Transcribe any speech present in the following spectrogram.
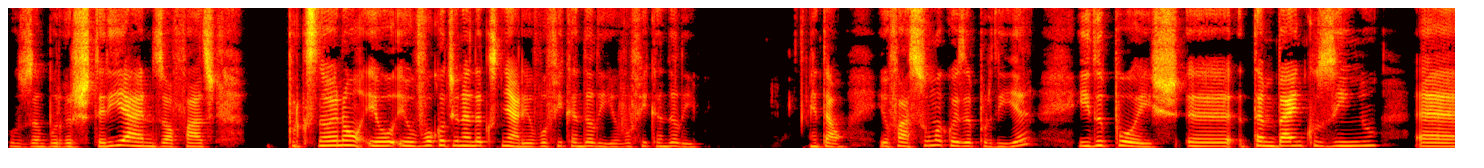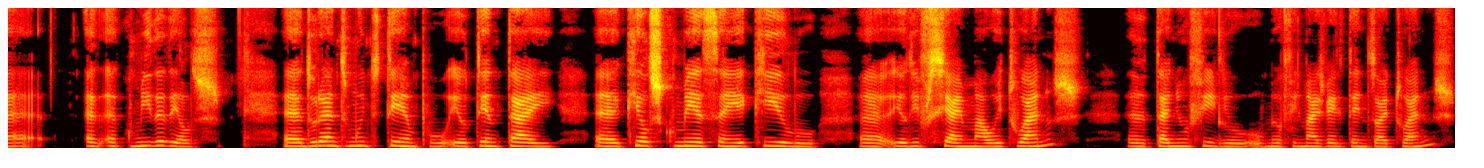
os hambúrgueres vegetarianos, ou fazes porque senão eu não eu, eu vou continuando a cozinhar, eu vou ficando ali, eu vou ficando ali. Então, eu faço uma coisa por dia e depois uh, também cozinho uh, a, a, comida deles. Uh, durante muito tempo eu tentei que eles comessem aquilo. Eu divorciei-me há oito anos. Uh, tenho um filho, o meu filho mais velho tem 18 anos,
